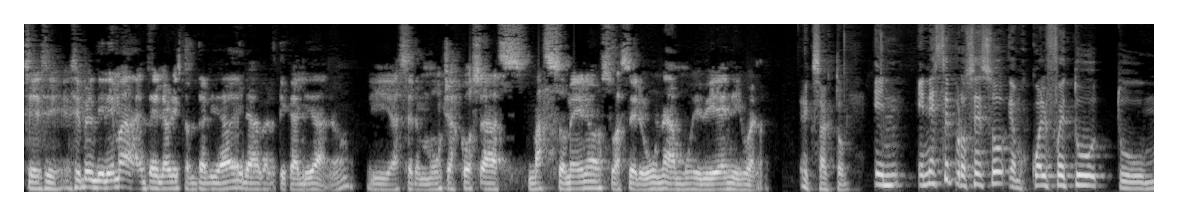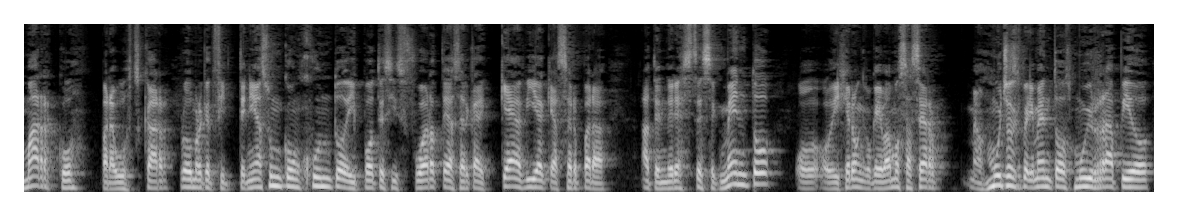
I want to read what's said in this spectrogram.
Sí, sí, es siempre el dilema entre la horizontalidad y la verticalidad, ¿no? Y hacer muchas cosas más o menos o hacer una muy bien y bueno. Exacto. En, en este proceso, digamos, ¿cuál fue tu, tu marco para buscar Product Market Fit? ¿Tenías un conjunto de hipótesis fuerte acerca de qué había que hacer para atender este segmento? ¿O, dijeron que vamos a hacer muchos experimentos muy rápido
